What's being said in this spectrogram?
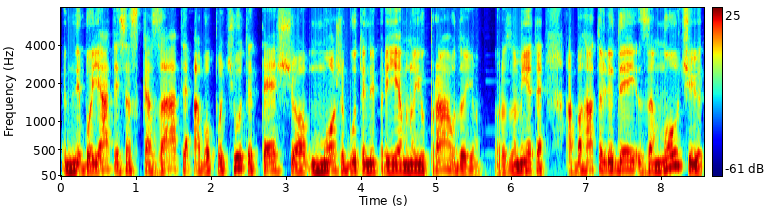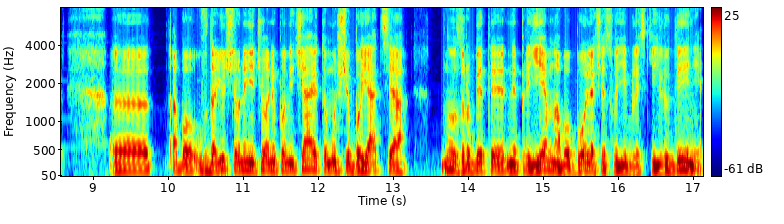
Не боятися сказати або почути те, що може бути неприємною правдою. Розумієте? А багато людей замовчують е, або вдають, що вони нічого не помічають, тому що бояться ну, зробити неприємно або боляче своїй близькій людині.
